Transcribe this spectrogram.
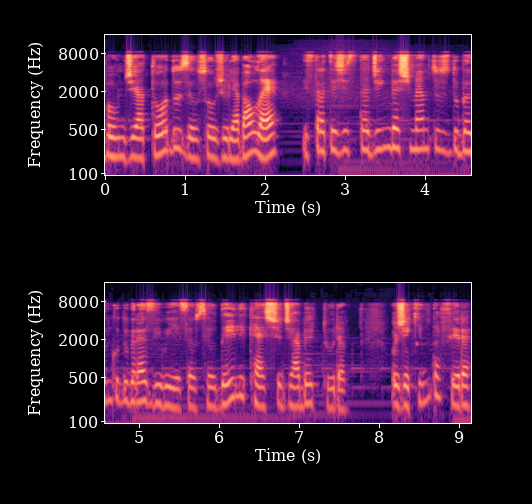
Bom dia a todos, eu sou Julia Baulé, estrategista de investimentos do Banco do Brasil e esse é o seu Daily Cast de abertura. Hoje é quinta-feira,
